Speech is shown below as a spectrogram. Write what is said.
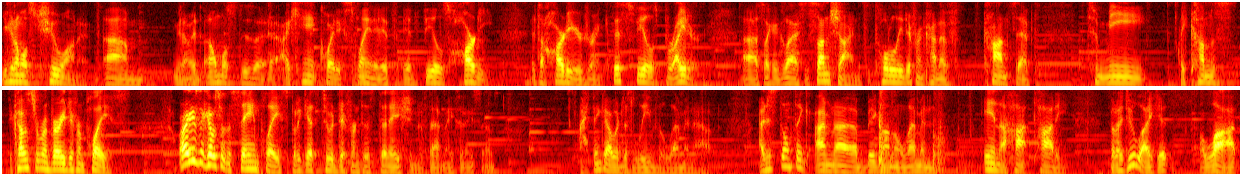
you can almost chew on it. Um, you know, it almost is a. I can't quite explain it. It's it feels hearty. It's a heartier drink. This feels brighter. Uh, it's like a glass of sunshine. It's a totally different kind of concept. To me, it comes it comes from a very different place. Or I guess it comes from the same place, but it gets to a different destination, if that makes any sense. I think I would just leave the lemon out. I just don't think I'm not big on a lemon in a hot toddy, but I do like it a lot.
